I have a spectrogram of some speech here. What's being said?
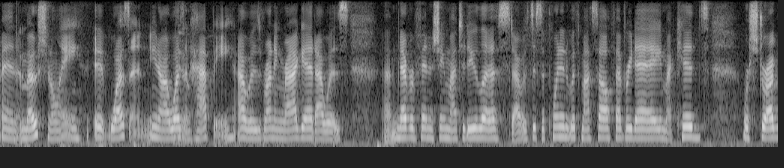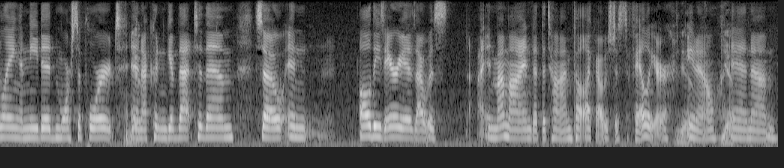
and emotionally, it wasn't. You know, I wasn't Yeah. happy. I was running ragged. I was um, never finishing my to do list. I was disappointed with myself every day. My kids were struggling and needed more support, and I couldn't give that to them. So, in all these areas, I was, in my mind at the time, felt like I was just a failure, Yeah. you know, Yeah. and, um,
